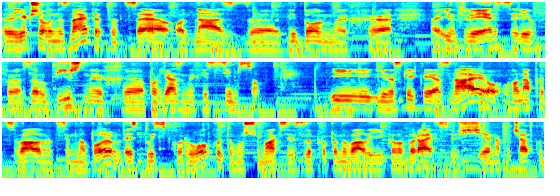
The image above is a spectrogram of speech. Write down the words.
Е, Якщо ви не знаєте, то це одна з відомих е, інфлюенсерів е, зарубіжних, е, пов'язаних із Сімсом. І, і наскільки я знаю, вона працювала над цим набором десь близько року, тому що Максі запропонували їй колаборацію ще на початку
